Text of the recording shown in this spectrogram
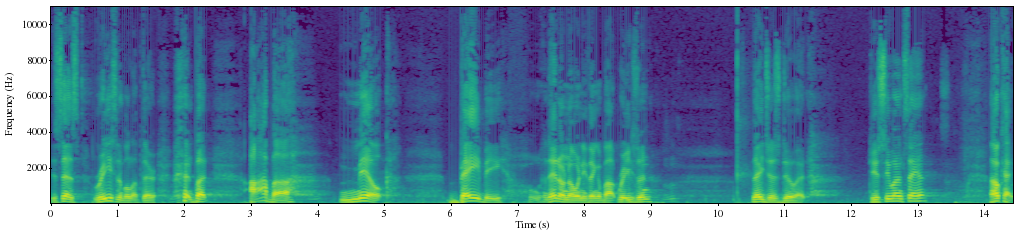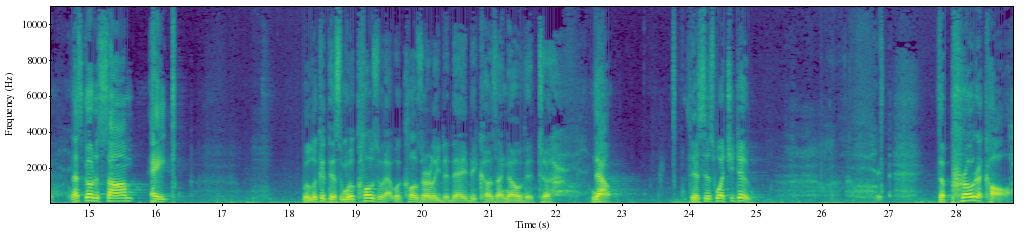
It says reasonable up there. but Abba, milk, baby, they don't know anything about reason. They just do it. Do you see what I'm saying? Okay, let's go to Psalm 8. We'll look at this and we'll close with that. We'll close early today because I know that. Uh, now, this is what you do the protocol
